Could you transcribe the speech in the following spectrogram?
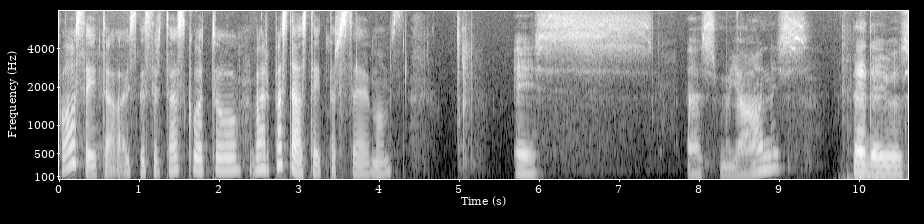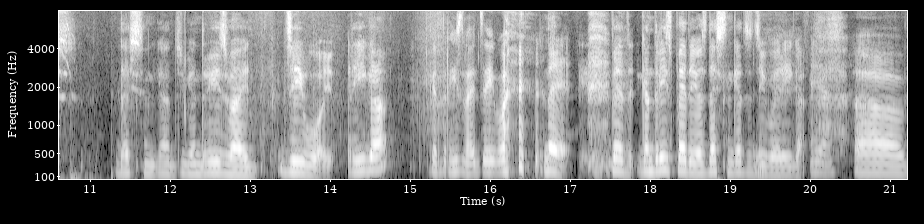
klausītājus, kas ir tas, ko tu vari pastāstīt par sevi mums? Es esmu Jānis. Pēdējos desmit gadus gandrīz vai dzīvoju Rīgā. Gandrīz vai dzīvoju? Nē, pēd, gandrīz pēdējos desmit gadus dzīvoju Rīgā. Jā. Uh,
